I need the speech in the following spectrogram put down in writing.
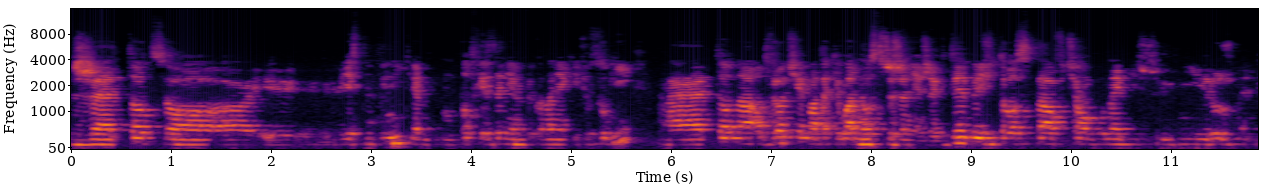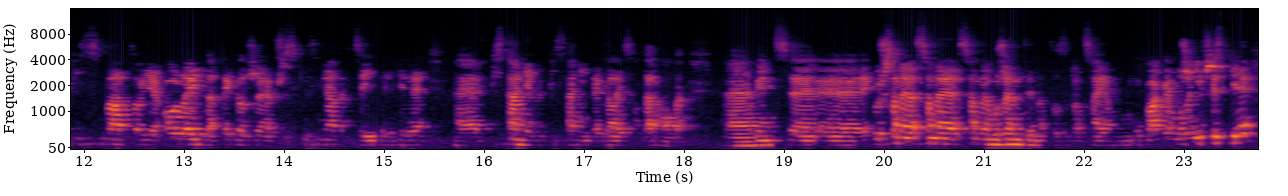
że to, co jest tym wynikiem, potwierdzeniem wykonania jakiejś usługi, to na odwrocie ma takie ładne ostrzeżenie, że gdybyś dostał w ciągu najbliższych dni różne pisma, to je olej, dlatego że wszystkie zmiany w CIDG, e, wpisanie, wypisanie i tak dalej są darmowe. E, więc już same, same, same urzędy na to zwracają uwagę. Może nie wszystkie,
